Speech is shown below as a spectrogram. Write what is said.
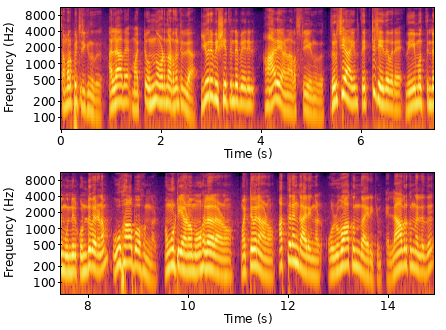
സമർപ്പിച്ചിരിക്കുന്നത്. അല്ലാതെ മറ്റൊന്നും അവിടെ നടന്നിട്ടില്ല. ഈ ഒരു വിഷയത്തിന്റെ പേരിൽ ആരെയാണ് അറസ്റ്റ് ചെയ്യുന്നത്? തീർച്ചയായും തെറ്റ് ചെയ്തവരെ നിയമത്തിന്റെ മുന്നിൽ കൊണ്ടുവരണം. ഊഹാപോഹങ്ങൾ. മമ്മൂട്ടിയാണോ മോഹൻലാലാണോ മറ്റവനാണോ അത്തരം കാര്യങ്ങൾ ഒഴിവാക്കുന്നതായിരിക്കും എല്ലാവർക്കും നല്ലത്.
